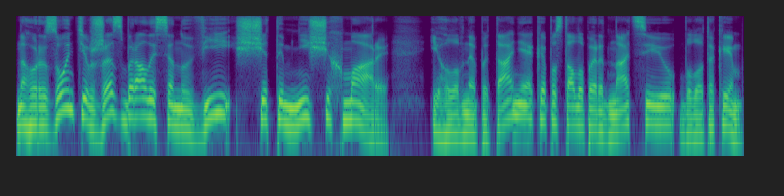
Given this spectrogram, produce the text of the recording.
на горизонті вже збиралися нові, ще темніші хмари. І головне питання, яке постало перед нацією, було таким:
